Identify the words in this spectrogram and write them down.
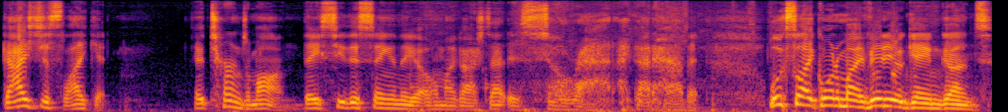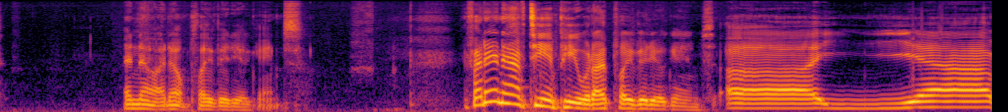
Guys just like it. It turns them on. They see this thing and they go, oh my gosh, that is so rad. I got to have it. Looks like one of my video game guns. And no, I don't play video games. If I didn't have TNP, would I play video games? Uh, yeah,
